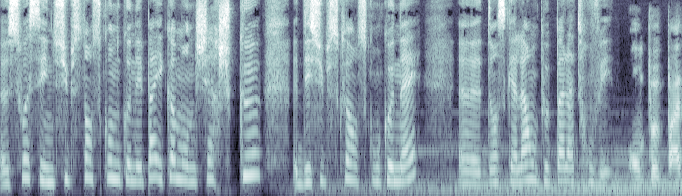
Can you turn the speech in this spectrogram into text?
Euh, soit c'est une substance qu'on ne connaît pas et comme on ne cherche que des substances qu'on connaît, dans ce cas-là, on peut pas la trouver. On peut pas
